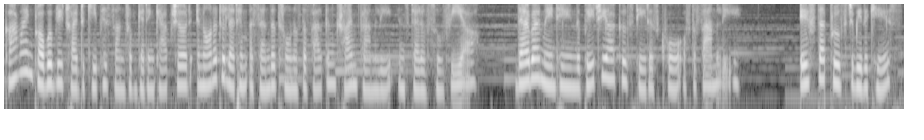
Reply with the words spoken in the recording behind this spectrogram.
Carmine probably tried to keep his son from getting captured in order to let him ascend the throne of the Falcon crime family instead of Sophia thereby maintaining the patriarchal status quo of the family. If that proves to be the case,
